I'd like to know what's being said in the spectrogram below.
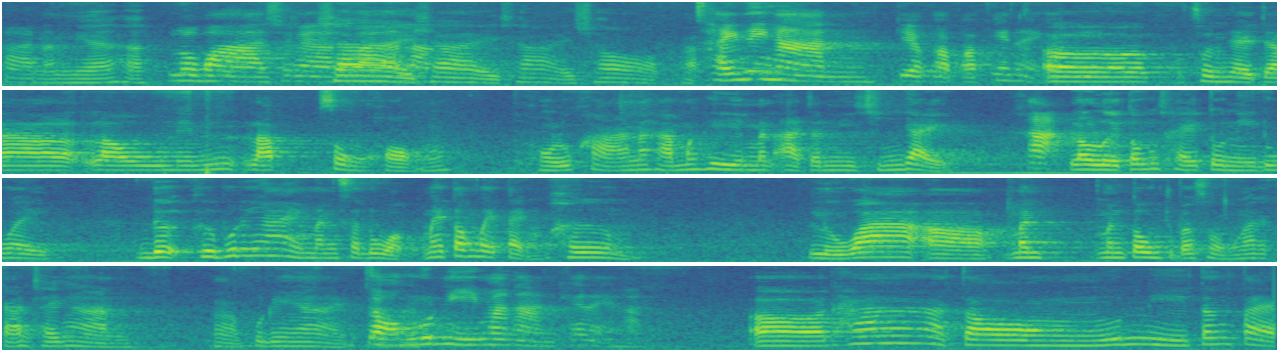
คานอันเนี้ยค่ะ โลบาใช่ไหมคะใช่โลบาด้านหลังใช่ใช่ชอบค่ะ ใช้ในงานเกี่ยวกับประเภทไหนเอคะพี่อส่วนใหญ่จะเราเน้นรับส่งของของลูกค้านะคะบางทีมันอาจจะมีชิ้นใหญ่ ค่ะ เราเลยต้องใช้ตัวนี้ด้วยเดอะคือพูดง่ายๆมันสะดวกไม่ต้องไปแต่งเพิ่ม หรือว่าเอ่อมันมันตรงจุดประสงค์กับการใช้งานอ่าพูดง่ายๆจองรุ่นนี้มานานแค่ไหนคะ เอ่อถ้าจองรุ่นนี้ตั้งแต่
